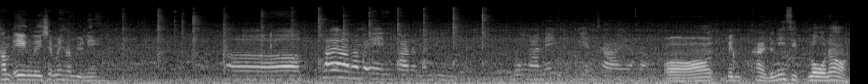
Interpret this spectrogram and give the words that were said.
ทำเองเลยใช่ไหมครับอยู่นี่ เอ่อใช่ค่ะทำเองค่ะแต่มันอยู่โรงงานเนี่ยอยู่ที่เบียนชายอะค่ะ อ๋อ เป็นห่างจากนี่สิบโลเนาะ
